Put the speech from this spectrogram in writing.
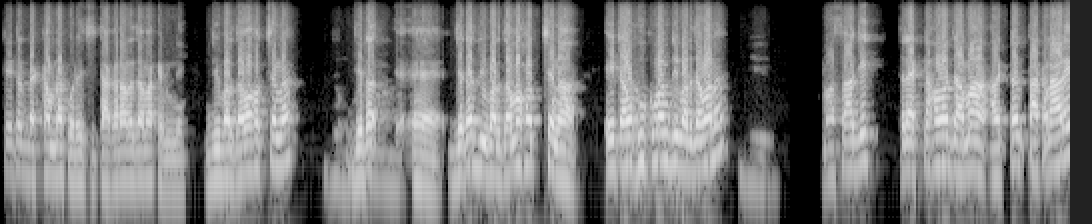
তো এটার ব্যাখ্যা আমরা করেছি টাকার তাকারারে জামা কেমনে? দুইবার জামা হচ্ছে না? যেটা হ্যাঁ যেটা দুইবার জামা হচ্ছে না এটাও হুকমান দুইবার জামা না? মাসাজিদ তাহলে একটা হলো জামা আর একটা তাকারারে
